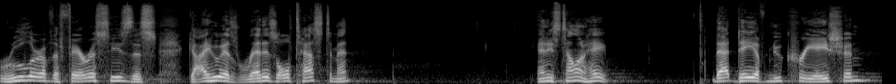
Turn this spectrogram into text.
ruler of the Pharisees, this guy who has read his Old Testament. And he's telling him, hey, that day of new creation,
